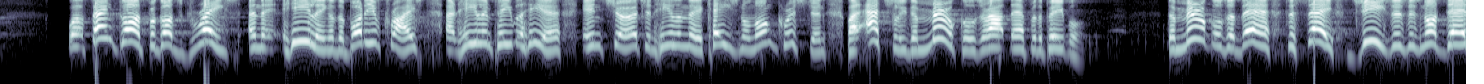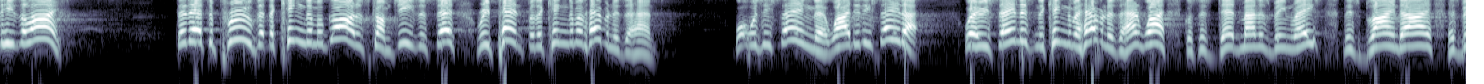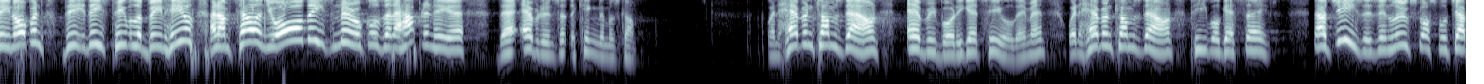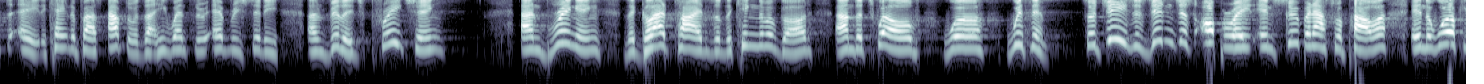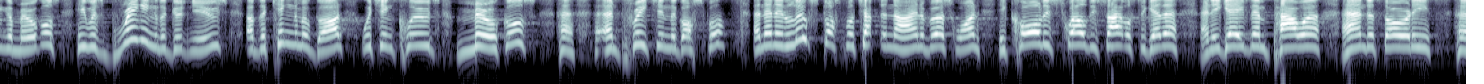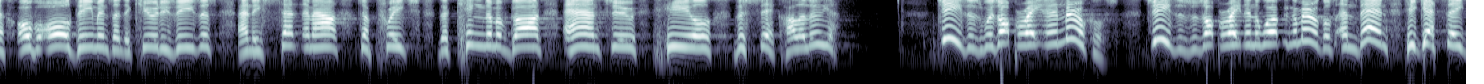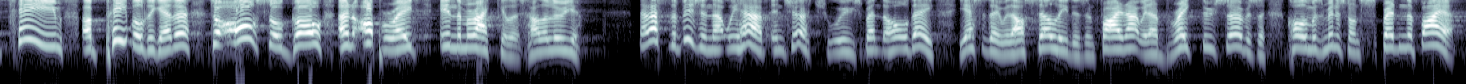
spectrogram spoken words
Well, thank God for God's grace and the healing of the body of Christ and healing people here in church and healing the occasional non Christian, but actually the miracles are out there for the people. The miracles are there to say Jesus is not dead, he's alive. They're there to prove that the kingdom of God has come. Jesus said, Repent, for the kingdom of heaven is at hand. What was he saying there? Why did he say that? Where he's saying, this, Listen, the kingdom of heaven is at hand. Why? Because this dead man has been raised, this blind eye has been opened, the, these people have been healed. And I'm telling you, all these miracles that are happening here, they're evidence that the kingdom has come. When heaven comes down, everybody gets healed. Amen. When heaven comes down, people get saved. Now, Jesus, in Luke's Gospel, chapter 8, it came to pass afterwards that he went through every city and village preaching and bringing the glad tidings of the kingdom of God, and the twelve were with him. So Jesus didn't just operate in supernatural power in the working of miracles. He was bringing the good news of the kingdom of God, which includes miracles and preaching the gospel. And then in Luke's gospel, chapter 9 and verse 1, he called his 12 disciples together and he gave them power and authority over all demons and to cure diseases. And he sent them out to preach the kingdom of God and to heal the sick. Hallelujah. Jesus was operating in miracles. Jesus was operating in the working of miracles. And then he gets a team of people together to also go and operate in the miraculous. Hallelujah. Now, that's the vision that we have in church. We spent the whole day yesterday with our cell leaders, and Friday night we had a breakthrough service. Colin was ministering on spreading the fire.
